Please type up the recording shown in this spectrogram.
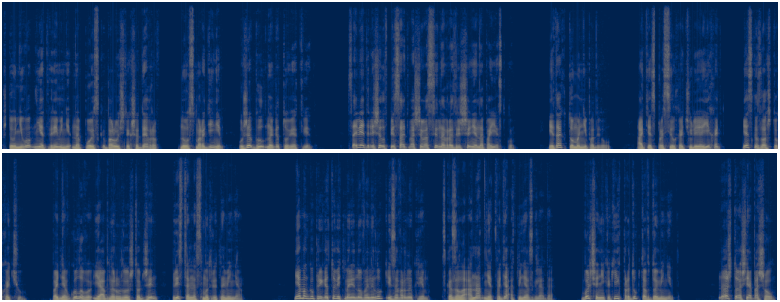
что у него нет времени на поиск барочных шедевров, но у Смородини уже был наготове ответ. Совет решил вписать вашего сына в разрешение на поездку. Итак, Тома не подвел. Отец спросил, хочу ли я ехать, я сказал, что хочу. Подняв голову, я обнаружил, что Джейн пристально смотрит на меня. «Я могу приготовить маринованный лук и заварной крем», сказала она, не отводя от меня взгляда. «Больше никаких продуктов в доме нет». «Ну что ж, я пошел».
